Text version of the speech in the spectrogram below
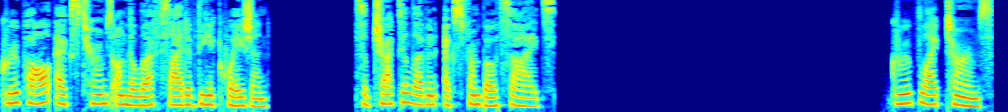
Group all x terms on the left side of the equation. Subtract 11x from both sides. Group like terms.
